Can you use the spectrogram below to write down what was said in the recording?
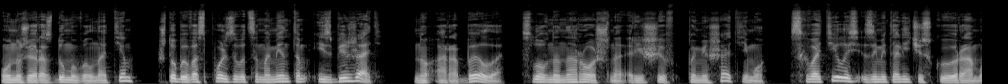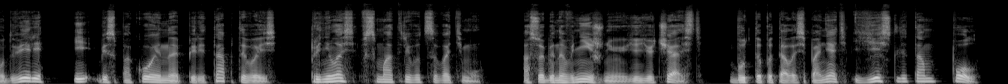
Он уже раздумывал над тем, чтобы воспользоваться моментом и сбежать, но Арабелла, словно нарочно решив помешать ему, схватилась за металлическую раму двери и, беспокойно перетаптываясь, принялась всматриваться во тьму, особенно в нижнюю ее часть, будто пыталась понять, есть ли там пол,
